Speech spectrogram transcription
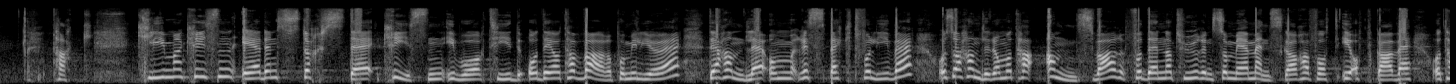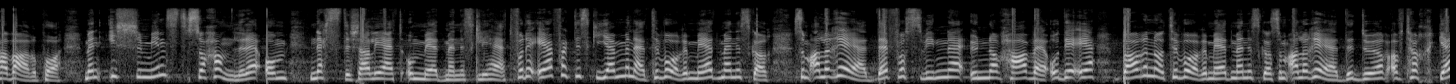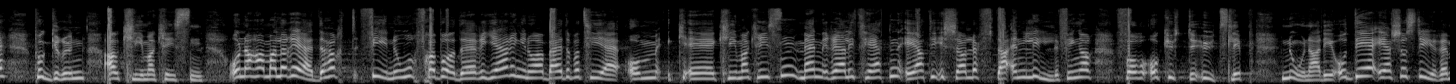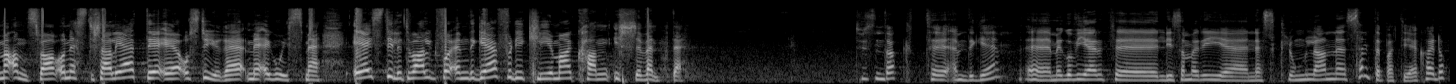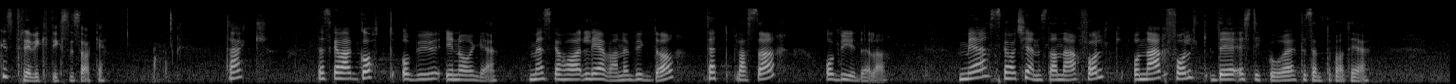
Takk. Klimakrisen er den største krisen i vår tid. Og det å ta vare på miljøet, det handler om respekt for livet. Og så handler det om å ta ansvar for den naturen som vi mennesker har fått i oppgave å ta vare på. Men ikke minst så handler det om nestekjærlighet og medmenneskelighet. For det er faktisk hjemmene til våre medmennesker som allerede forsvinner under havet. Og det er barna til våre medmennesker som allerede dør av tørke pga av klimakrisen. Og nå har vi allerede hørt fine ord fra både regjeringen og Arbeiderpartiet om eh, klimakrisen, men realiteten er at de ikke har løfta en lillefinger for å kutte utslipp, noen av de. Og det er ikke å styre med ansvar og nestekjærlighet, det er å styre med egoisme. Jeg stiller til valg for MDG fordi klimaet kan ikke vente. Tusen takk til MDG. Eh, vi går videre til Lisa Marie Næss Klungland. Senterpartiet, hva er deres tre viktigste saker? Takk. Det skal være godt å bo i Norge. Vi skal ha levende bygder, tettplasser og bydeler. Vi skal ha tjenester nær folk, og nær folk det er stikkordet til Senterpartiet.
